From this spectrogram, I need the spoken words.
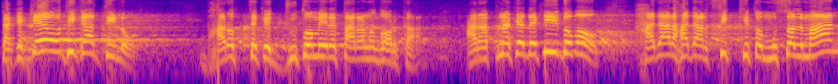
তাকে কে অধিকার দিল? ভারত থেকে জুতো মেরে তাড়ানো দরকার। আর আপনাকে দেখিয়ে দেবো, হাজার হাজার শিক্ষিত মুসলমান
